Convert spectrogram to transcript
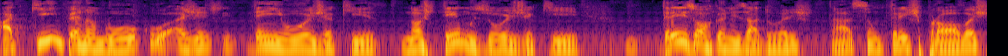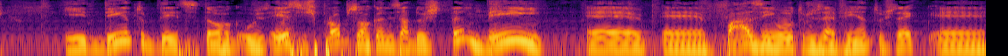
Aqui em Pernambuco, a gente tem hoje aqui, nós temos hoje aqui três organizadores, tá? São três provas e dentro desses esses próprios organizadores também é, é, fazem outros eventos, né? É,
